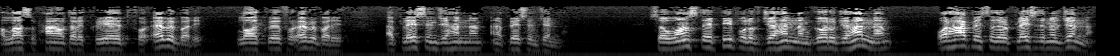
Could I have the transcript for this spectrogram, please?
Allah subhanahu wa ta'ala created for everybody, Allah created for everybody, a place in Jahannam and a place in Jannah. So once the people of Jahannam go to Jahannam, what happens to their places in Al-Jannah?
